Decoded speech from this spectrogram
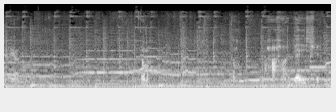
ಜಯ ತಮ್ಮ. ಹಾ ಜೈ ಶ್ರೀರಾಮ್.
